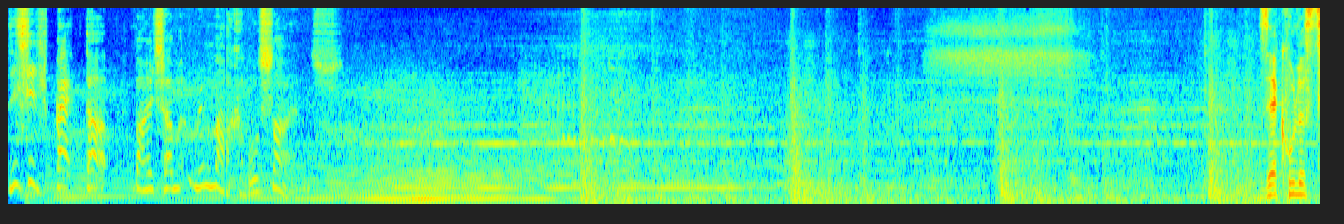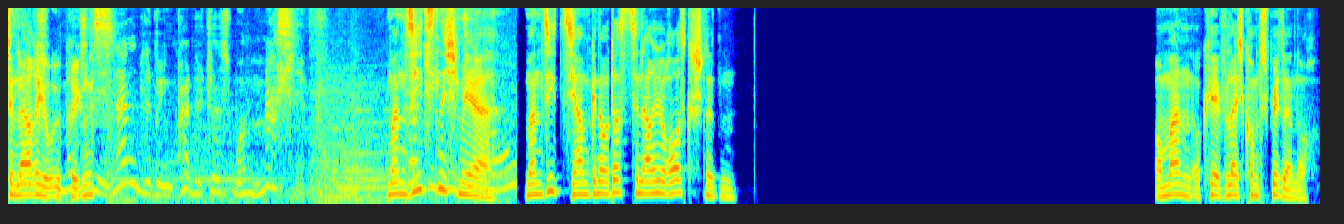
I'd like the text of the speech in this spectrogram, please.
this is backed up by some remarkable science. Sehr cooles Szenario übrigens. Man sieht's nicht mehr. Man sieht, sie haben genau das Szenario rausgeschnitten. Oh Mann, okay, vielleicht kommt es später noch.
